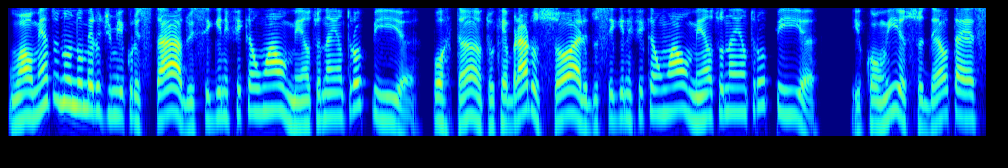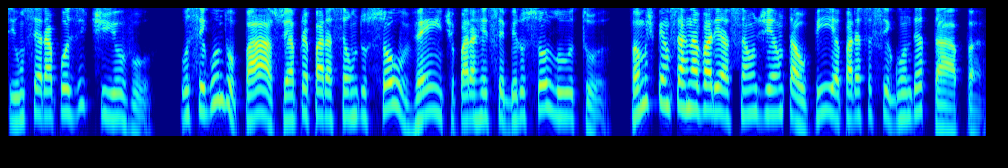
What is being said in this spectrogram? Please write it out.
Um aumento no número de microestados significa um aumento na entropia. Portanto, quebrar o sólido significa um aumento na entropia, e, com isso, ΔS1 será positivo. O segundo passo é a preparação do solvente para receber o soluto. Vamos pensar na variação de entalpia para essa segunda etapa.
